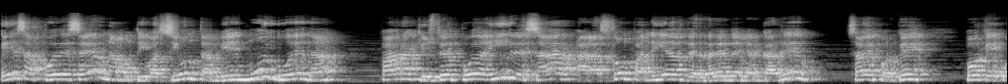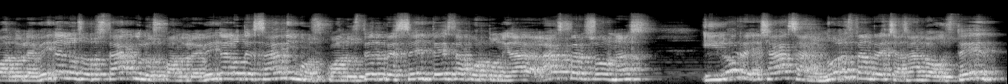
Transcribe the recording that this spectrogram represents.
esa puede ser una motivación también muy buena para que usted pueda ingresar a las compañías de redes de mercadeo. ¿Sabe por qué? Porque cuando le vengan los obstáculos, cuando le vengan los desánimos, cuando usted presente esta oportunidad a las personas y lo rechazan, no lo están rechazando a usted,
